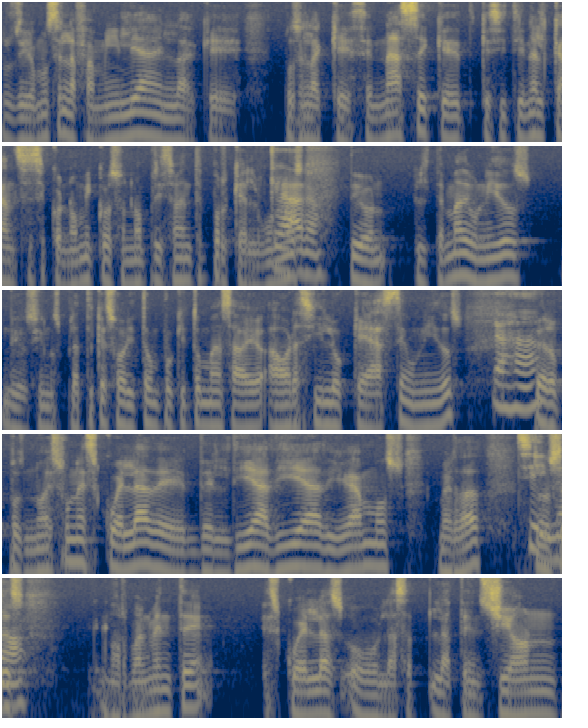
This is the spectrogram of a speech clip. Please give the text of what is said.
pues digamos en la familia en la que, pues en la que se nace, que, que si tiene alcances económicos o no, precisamente porque algunos, Claro. digo, el tema de Unidos, digo, si nos platicas ahorita un poquito más, ahora sí lo que hace Unidos, Ajá. pero pues no es una escuela de- del día a día, digamos, ¿verdad? Sí, Entonces, normalmente escuelas o las- la atención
